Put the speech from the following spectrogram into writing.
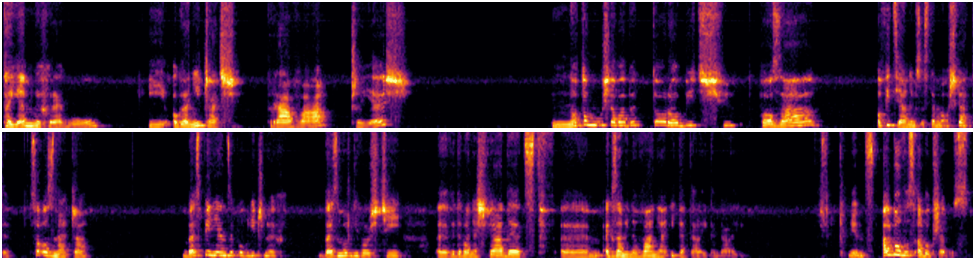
tajemnych reguł i ograniczać prawa czyjeś, no to musiałaby to robić poza oficjalnym systemem oświaty, co oznacza bez pieniędzy publicznych, bez możliwości e, wydawania świadectw, egzaminowania itd. Tak itd. Więc albo wóz, albo przewóz.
